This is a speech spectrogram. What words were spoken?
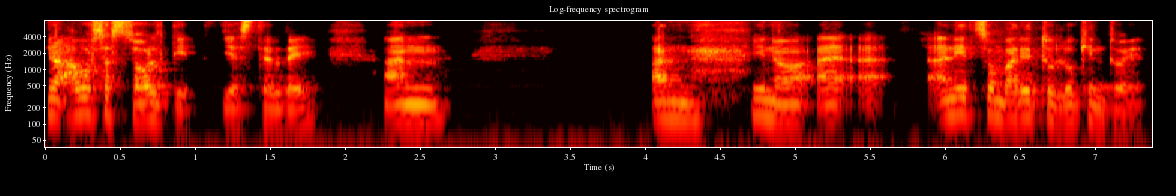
you know, I was assaulted yesterday, and and you know, I, I I need somebody to look into it.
